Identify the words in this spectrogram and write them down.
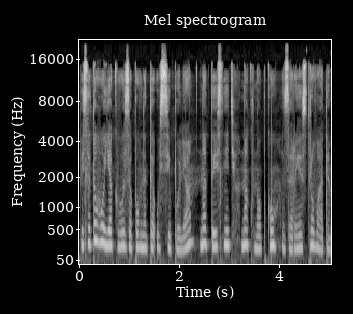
Після того, як ви заповните усі поля, натисніть на кнопку Зареєструвати.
